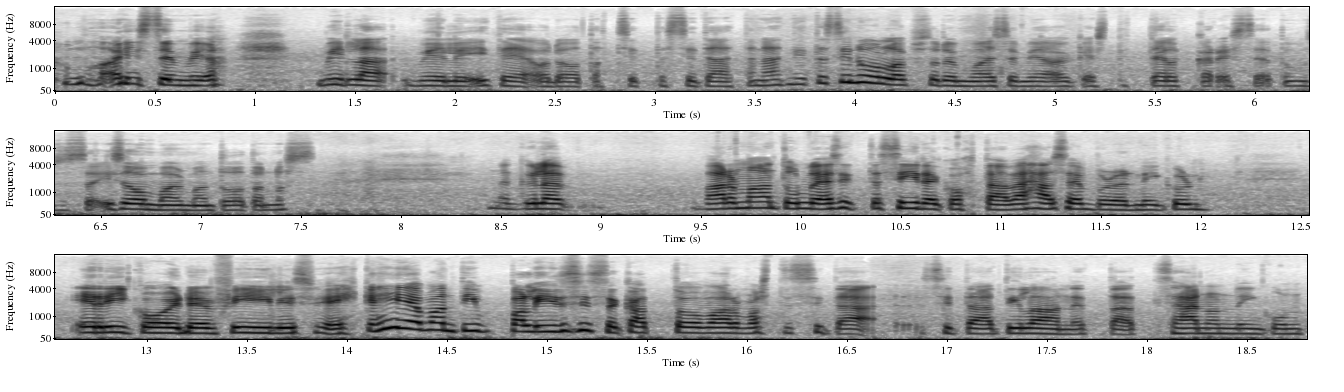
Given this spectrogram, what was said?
maisemia. Millä mieli itse odotat sitten sitä, että näet niitä sinun lapsuuden maisemia oikeasti telkkarissa ja tuommoisessa ison maailman tuotannossa? No kyllä varmaan tulee sitten siinä kohtaa vähän semmoinen niin kuin erikoinen fiilis. Ehkä hieman tippalinsissä katsoo varmasti sitä, sitä tilannetta. Että sehän on niin kuin,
